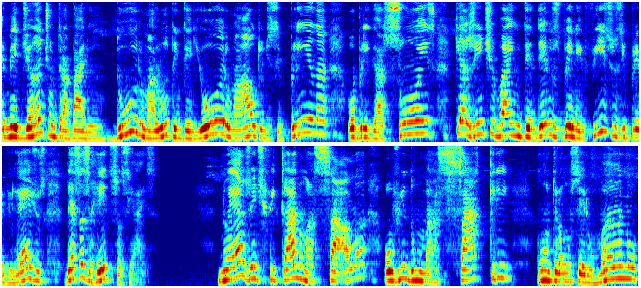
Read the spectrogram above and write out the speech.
é mediante um trabalho duro, uma luta interior, uma autodisciplina, obrigações, que a gente vai entender os benefícios e privilégios dessas redes sociais. Não é a gente ficar numa sala ouvindo um massacre contra um ser humano,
